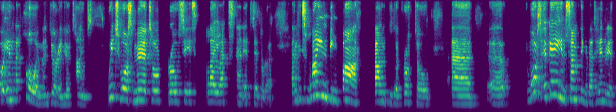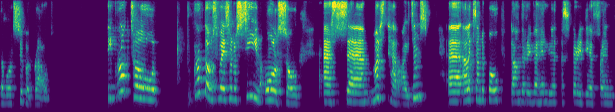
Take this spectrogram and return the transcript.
or in that poem and during her times which was myrtle, roses, lilacs, and etc. And this winding path down to the grotto, uh, uh, was again something that Henrietta was super proud. The grotto, grottos were sort of seen also as um, must-have items. Uh, Alexander Pope down the river, Henrietta's very dear friend,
